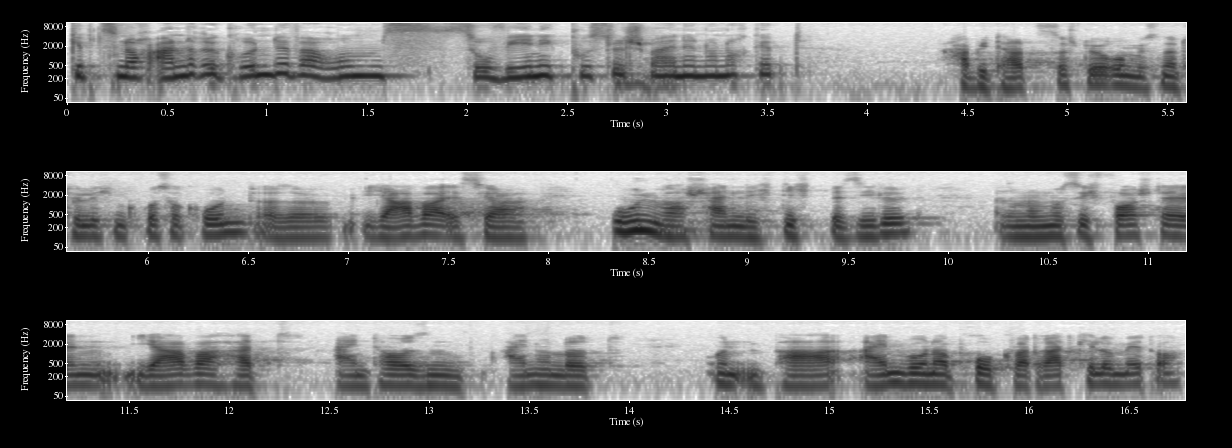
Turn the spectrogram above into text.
Gibt es noch andere Gründe, warum es so wenig Pustelschweine nur noch gibt? Habitatszerstörung ist natürlich ein großer Grund. Also Java ist ja unwahrscheinlich dicht besiedelt. Also man muss sich vorstellen, Java hat 1100 und ein paar Einwohner pro Quadratkilometer.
